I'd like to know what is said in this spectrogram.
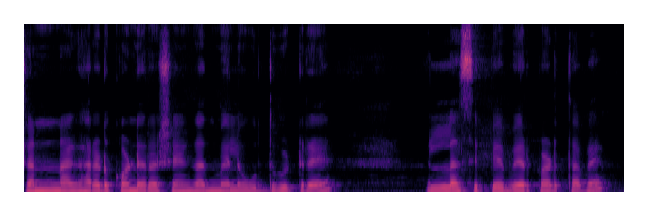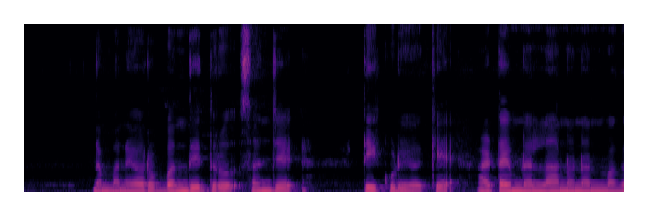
ಚೆನ್ನಾಗಿ ಹರಡ್ಕೊಂಡಿರೋ ಶೇಂಗಾದ ಮೇಲೆ ಉದ್ದುಬಿಟ್ರೆ ಎಲ್ಲ ಸಿಪ್ಪೆ ಬೇರ್ಪಡ್ತವೆ. ನಮ್ಮ ಮನೆಯವರು ಬಂದಿದ್ದರು ಸಂಜೆ ಟೀ ಕುಡಿಯೋಕ್ಕೆ ಆ ಟೈಮ್ನಲ್ಲಿ ನಾನು ನನ್ನ ಮಗ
